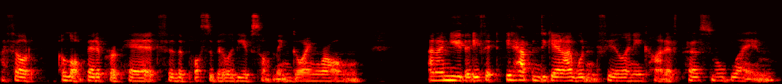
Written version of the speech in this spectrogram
I felt a lot better prepared for the possibility of something going wrong and I knew that if it, it happened again, I wouldn't feel any kind of personal blame.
